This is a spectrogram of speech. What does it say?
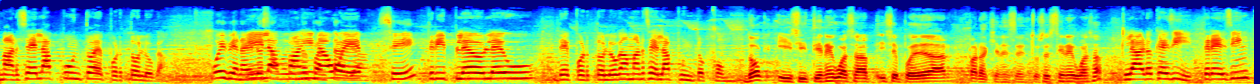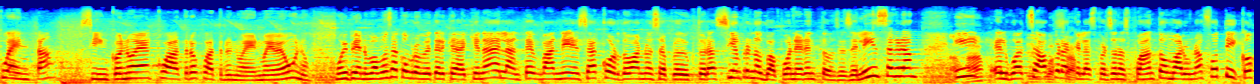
marcela.deportóloga muy bien, ahí y la página web ¿sí? www.deportologamarcela.com. Doc, y si tiene WhatsApp y se puede dar para quienes entonces tiene WhatsApp. Claro que sí, 350 594-4991. Muy bien, vamos a comprometer que de aquí en adelante Vanessa Córdoba, nuestra productora, siempre nos va a poner entonces el Instagram y el WhatsApp, para que las personas puedan tomar una fotico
